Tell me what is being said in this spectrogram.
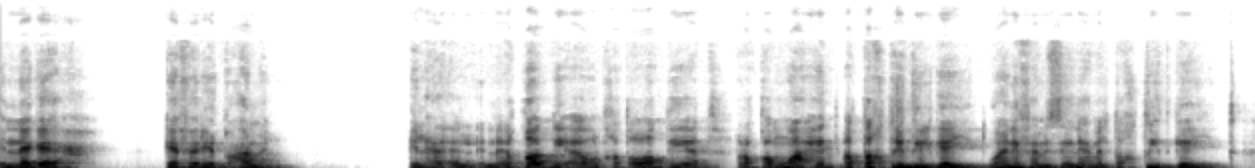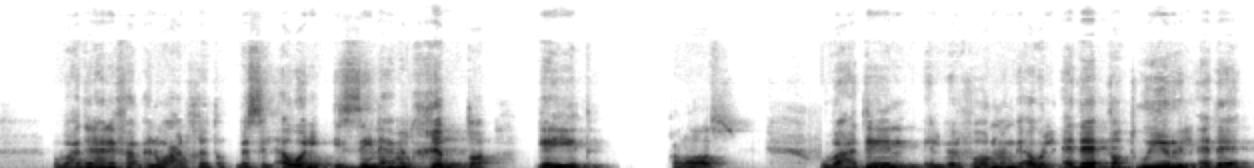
النجاح كفريق عمل. النقاط دي أو الخطوات ديت رقم واحد التخطيط الجيد. وهنفهم إزاي نعمل تخطيط جيد. وبعدين هنفهم أنواع الخطط. بس الأول إزاي نعمل خطة جيدة. خلاص؟ وبعدين البرفورمنج أو الأداء تطوير الأداء.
